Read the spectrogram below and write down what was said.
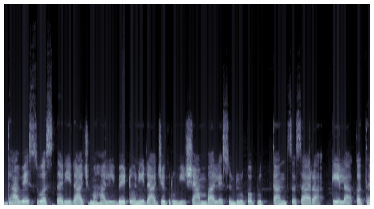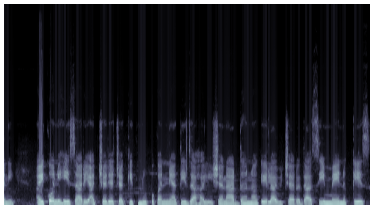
धावे स्वस्तरी राजमहाली भेटोनी राजगृही शांबालेस नृपवृत्तांच सारा केला कथनी. ऐकोनी हे सारे आश्चर्यचकित नृपकन्या ती जाहली. क्षणार्ध न केला विचार दासी मेन केस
